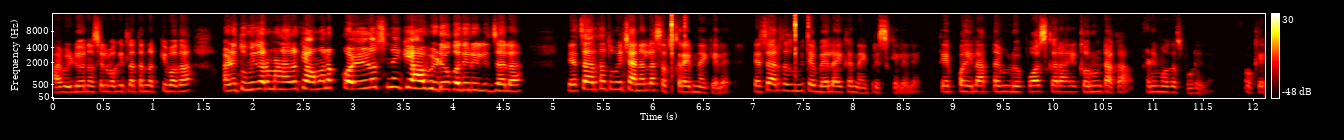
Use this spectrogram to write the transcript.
हा व्हिडिओ नसेल बघितला तर नक्की बघा. आणि तुम्ही जर म्हणाल की आम्हाला कळलंच नाही की हा व्हिडिओ कधी रिलीज झाला याचा अर्थ तुम्ही चॅनलला सबस्क्राईब नाही केलंय. याचा अर्थ तुम्ही ते बेल आयकन नाही प्रेस केलेले ते पहिला आता व्हिडिओ पॉज करा हे करून टाका आणि मगच पुढे जा. Okay?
